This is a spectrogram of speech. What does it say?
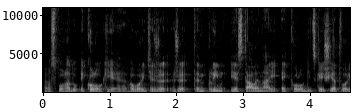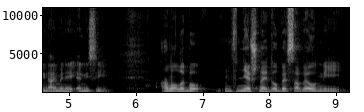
z pohľadu ekológie? Hovoríte, že, že ten plyn je stále najekologickejší a tvorí najmenej emisí. Áno, lebo v dnešnej dobe sa veľmi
